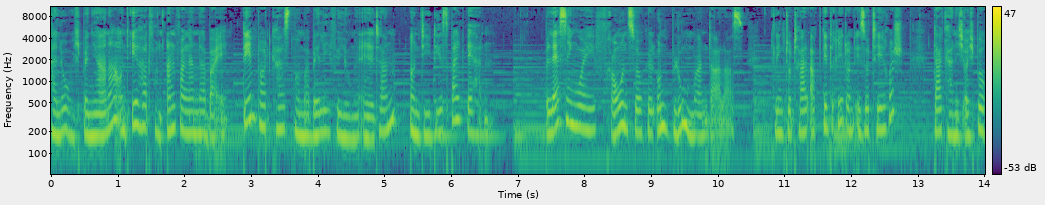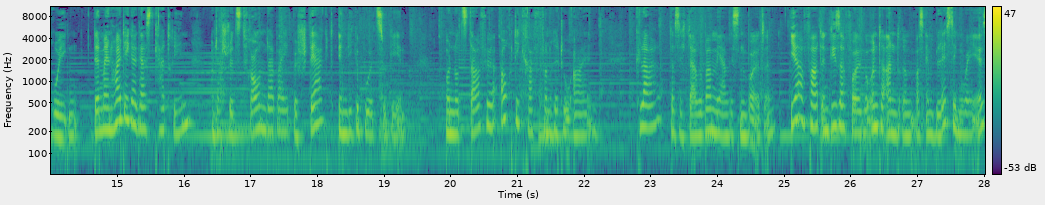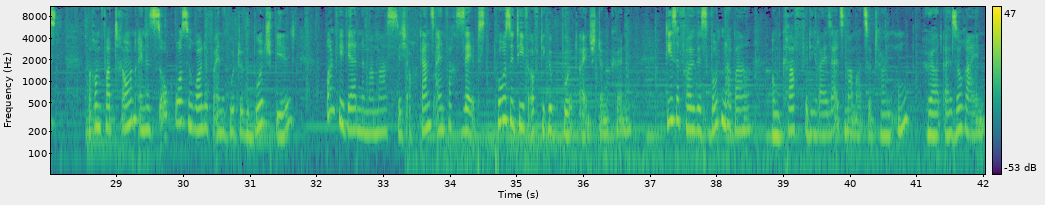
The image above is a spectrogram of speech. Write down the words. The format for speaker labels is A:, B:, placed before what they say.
A: Hallo, ich bin Jana und ihr hört von Anfang an dabei, dem Podcast Mama Belly für junge Eltern und die, die es bald werden. Blessing Way, Frauenzirkel und Blumenmandalas. Klingt total abgedreht und esoterisch? Da kann ich euch beruhigen, denn mein heutiger Gast Katrin unterstützt Frauen dabei, bestärkt in die Geburt zu gehen und nutzt dafür auch die Kraft von Ritualen. Klar, dass ich darüber mehr wissen wollte. Ihr erfahrt in dieser Folge unter anderem, was ein Blessing Way ist, warum Vertrauen eine so große Rolle für eine gute Geburt spielt und wie werdende Mamas sich auch ganz einfach selbst positiv auf die Geburt einstimmen können. Diese Folge ist wunderbar, um Kraft für die Reise als Mama zu tanken. Hört also rein.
